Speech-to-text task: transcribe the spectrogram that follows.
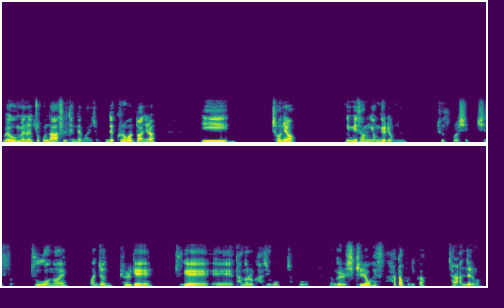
외우면은 조금 나았을 텐데 말이죠. 근데 그런 건 또 아니라 이 전혀 의미상 연결이 없는 투스브러시, 칫솔 두 언어의 완전 별개의 두 개의 단어를 가지고 자꾸 연결을 시키려고 했- 하다 보니까 잘 안 되는 겁니다.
